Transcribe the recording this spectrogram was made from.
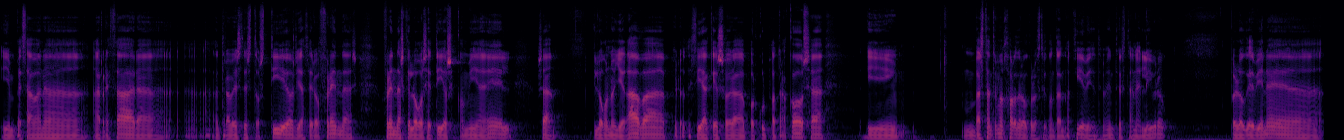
y empezaban a, rezar a, a, a, través de estos tíos y a hacer ofrendas, ofrendas que luego ese tío se comía él, o sea, y luego no llegaba, pero decía que eso era por culpa de otra cosa y bastante mejor de lo que lo estoy contando aquí, evidentemente, está en el libro, pero lo que viene a,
